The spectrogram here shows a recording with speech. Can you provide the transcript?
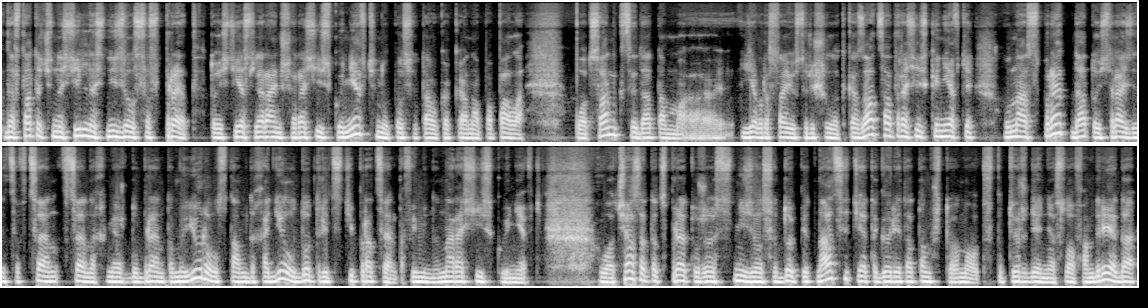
достаточно сильно снизился спред. То есть, если раньше российскую нефть, ну, после того, как она попала под санкции, да, там а, Евросоюз решил отказаться от российской нефти, у нас спред, да, то есть разница в, цен, в ценах между Брентом и Юрлс там доходила до 30% именно на российскую нефть. Вот, сейчас этот спред уже снизился до 15%, и это говорит о том, что, ну, вот в подтверждение слов Андрея, да,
